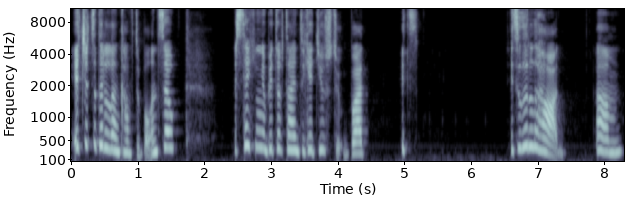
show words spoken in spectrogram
it's just a little uncomfortable. And so it's taking a bit of time to get used to, but it's, it's a little hard. Um,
